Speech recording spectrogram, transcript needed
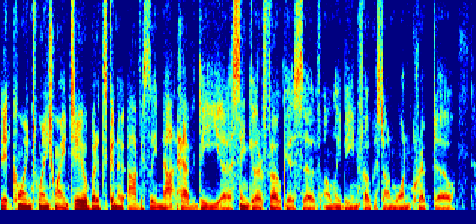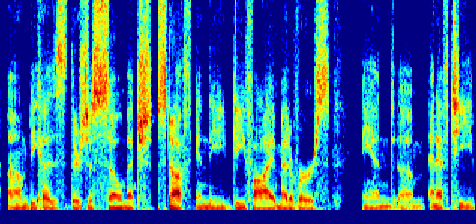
Bitcoin 2022, but it's going to obviously not have the uh, singular focus of only being focused on one crypto um, because there's just so much stuff in the DeFi, metaverse, and um, NFT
